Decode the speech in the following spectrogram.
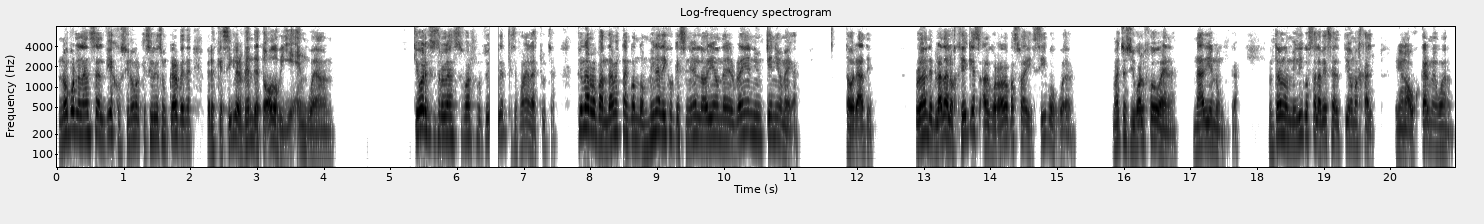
no por la lanza del viejo, sino porque Ziggler es un carpet, pero es que Ziggler vende todo bien, weón. Qué bueno que se Twitter se pone a la chucha. Que una ropa andame están con dos minas, dijo que señor no habría un Daniel Bryan ni un Kenny Omega. Taurate. Problemas de plata, los jeques, algo raro pasó ahí. Sí, pues, weón. Machos igual fue buena. Nadie nunca. Entraron los milicos a la pieza del tío Majal. Vinieron a buscarme, weón.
